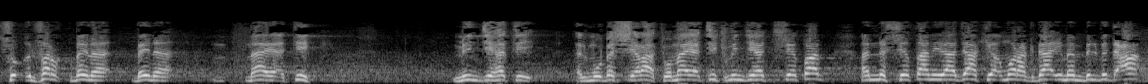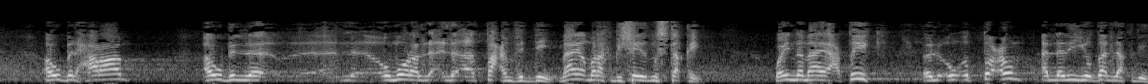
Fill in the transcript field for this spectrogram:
شو الفرق بين بين ما يأتيك من جهة المبشرات وما يأتيك من جهة الشيطان؟ أن الشيطان إذا جاك يأمرك دائما بالبدعة أو بالحرام أو بالأمور الطعن في الدين. ما يأمرك بشيء مستقيم. وإنما يعطيك الطعم الذي يضلك به.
